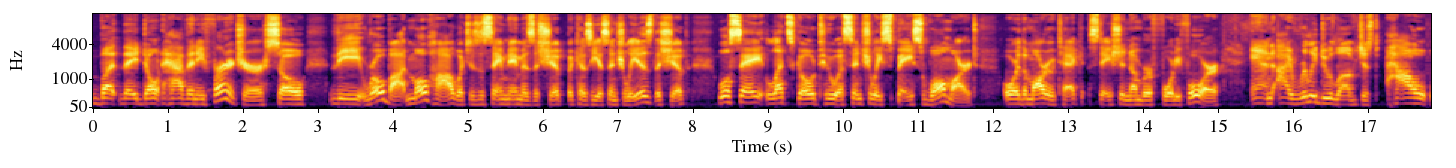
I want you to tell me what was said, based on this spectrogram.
but they don't have any furniture. So the robot, Moha, which is the same name as the ship because he essentially is the ship, will say, let's go to essentially Space Walmart or the Marutech station number 44. And I really do love just how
